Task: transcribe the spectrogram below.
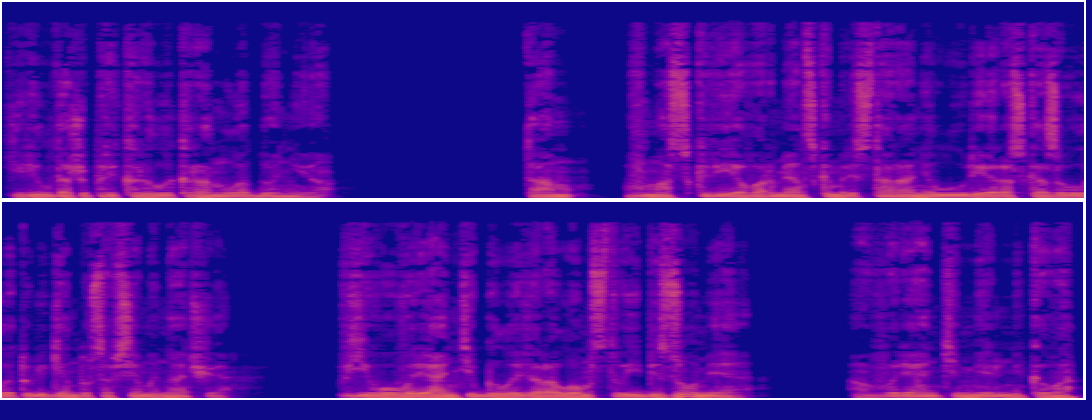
Кирилл даже прикрыл экран ладонью. Там, в Москве, в армянском ресторане Лурия рассказывал эту легенду совсем иначе. В его варианте было вероломство и безумие, а в варианте Мельникова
